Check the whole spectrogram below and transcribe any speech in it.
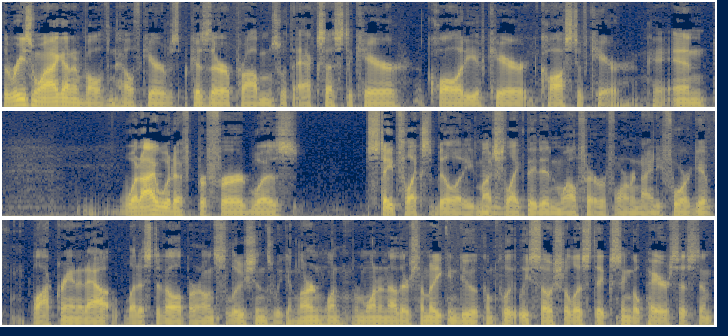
the reason why I got involved in healthcare was because there are problems with access to care, quality of care, and cost of care. Okay, and what I would have preferred was state flexibility, much like they did in welfare reform in '94. Give block grant it out, let us develop our own solutions. We can learn one from one another. Somebody can do a completely socialistic single payer system.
